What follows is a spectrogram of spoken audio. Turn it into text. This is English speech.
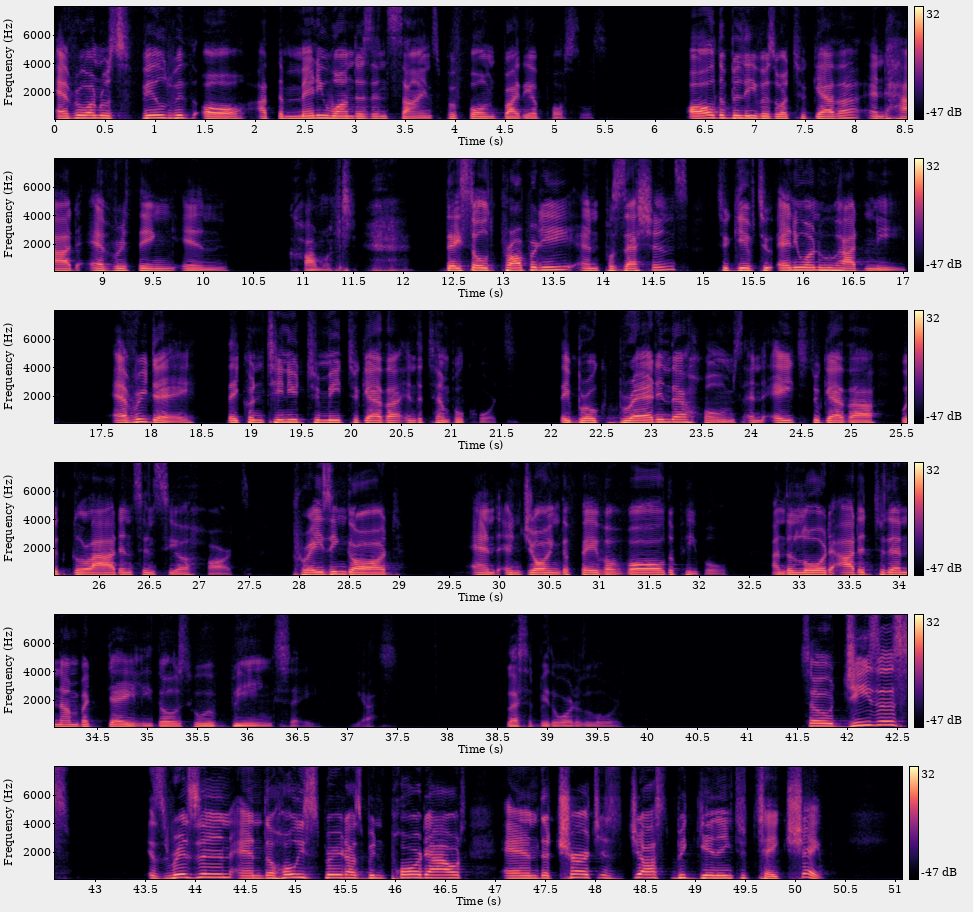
Everyone was filled with awe at the many wonders and signs performed by the apostles. All the believers were together and had everything in common. They sold property and possessions to give to anyone who had need. Every day, they continued to meet together in the temple courts. They broke bread in their homes and ate together with glad and sincere hearts, praising God and enjoying the favor of all the people. And the Lord added to their number daily those who were being saved. Yes. Blessed be the word of the Lord. So Jesus is risen and the Holy Spirit has been poured out, and the church is just beginning to take shape.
